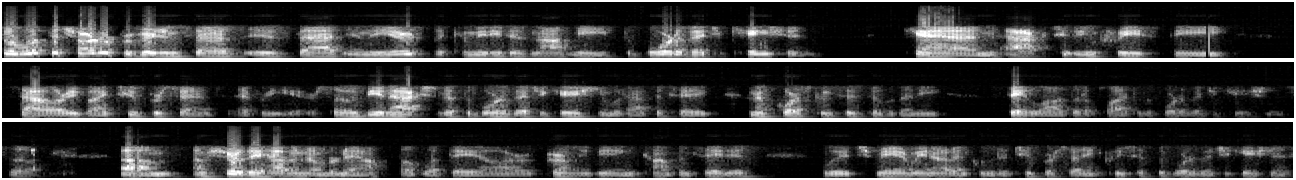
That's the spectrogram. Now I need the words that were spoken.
So what the charter provision says is that in the years the committee does not meet, the Board of Education can act to increase the salary by 2% every year. So it would be an action that the Board of Education would have to take, and of course consistent with any state laws that apply to the Board of Education. So um, I'm sure they have a number now of what they are currently being compensated, which may or may not include a 2% increase if the Board of Education has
